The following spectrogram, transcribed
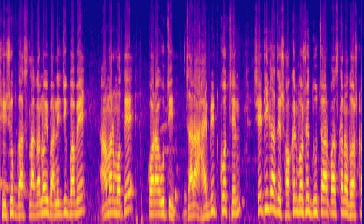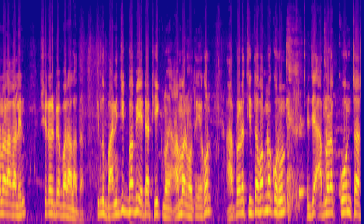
সেই সব গাছ লাগানোই বাণিজ্যিকভাবে আমার মতে করা উচিত। যারা হাইব্রিড করছেন, সে ঠিক আছে, শখের বসে দু চার, পাঁচখানা, দশখানা লাগালেন, সেটার ব্যাপার আলাদা। কিন্তু বাণিজ্যিকভাবে এটা ঠিক নয়, আমার মতে। এখন আপনারা চিন্তা ভাবনা করুন যে আপনারা কোন চাষ,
